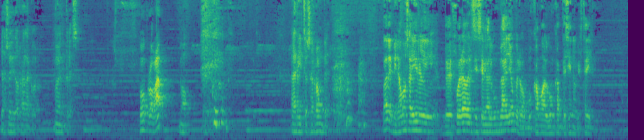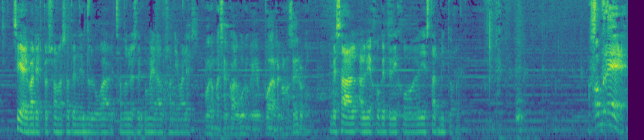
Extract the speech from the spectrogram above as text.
Ya has oído Ralacor. No entres. ¿Puedo probar? No. Has dicho, se rompe. Vale, miramos ahí el, de fuera a ver si se ve algún gallo, pero buscamos algún campesino que esté ahí. Sí, hay varias personas atendiendo el lugar, echándoles de comer a los animales. Bueno, me acerco a alguno que pueda reconocer o no. Ves al, al viejo que te dijo, ahí está mi torre. ¡Hombre!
